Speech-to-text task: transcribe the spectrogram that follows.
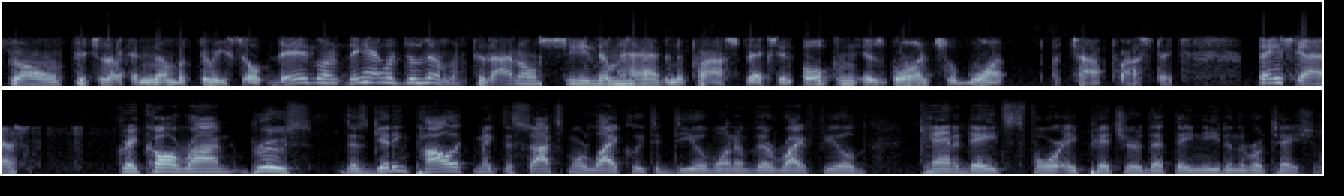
strong pitcher like a number three. So they're going. They have a dilemma because I don't see them having the prospects, and Oakland is going to want a top prospect. Thanks, guys. Great call, Ron. Bruce, does getting Pollock make the Sox more likely to deal one of their right field candidates for a pitcher that they need in the rotation?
